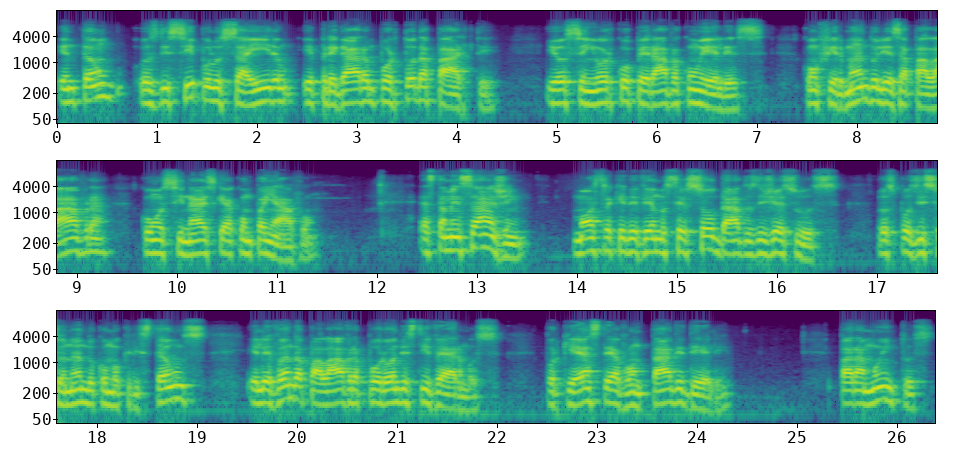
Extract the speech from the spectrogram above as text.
Então os discípulos saíram e pregaram por toda parte, e o Senhor cooperava com eles, confirmando-lhes a palavra com os sinais que a acompanhavam. Esta mensagem mostra que devemos ser soldados de Jesus nos posicionando como cristãos e levando a palavra por onde estivermos, porque esta é a vontade dele. Para muitos,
